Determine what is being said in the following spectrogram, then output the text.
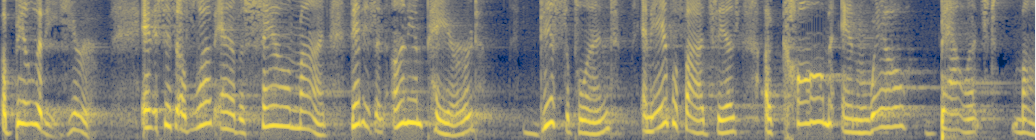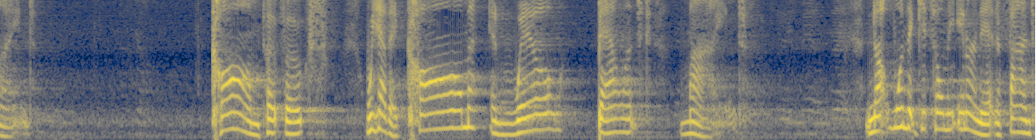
ability here. And it says, of love and of a sound mind. That is an unimpaired, disciplined, and Amplified says, a calm and well balanced mind. Calm, put folks. We have a calm and well balanced mind. Not one that gets on the internet and finds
